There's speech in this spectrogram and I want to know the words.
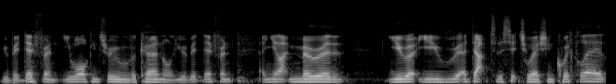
you're a bit different. You walk into a room with a colonel, you're a bit different, and you like mirror. You you adapt to the situation quickly,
